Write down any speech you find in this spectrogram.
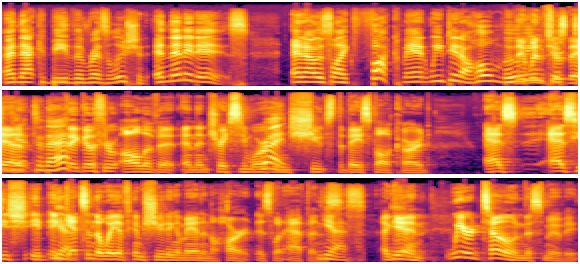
and that could be the resolution. And then it is. And I was like, "Fuck, man! We did a whole movie they went through just they, to get to that." they go through all of it and then tracy morgan Right. shoots the baseball card as as he sh- it, Yeah. gets in the way of him shooting a man in the heart is what happens. Yes. again weird tone this movie.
